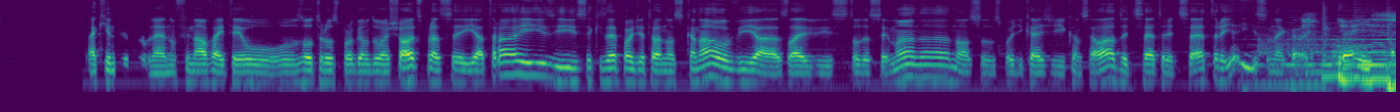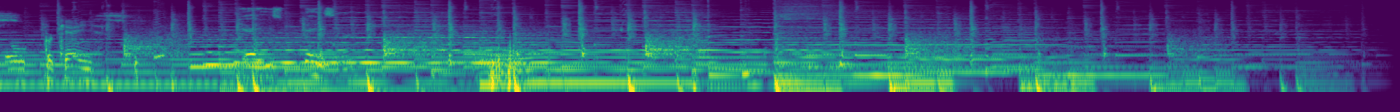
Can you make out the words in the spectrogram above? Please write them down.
aqui no YouTube, né? No final vai ter o, os outros programas do One Shots pra você ir atrás. E se quiser, pode entrar no nosso canal, ouvir as lives toda semana, nossos podcasts cancelados, etc, etc. E é isso, né, cara? E é isso. Porque é isso. E é isso, porque é isso, né?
